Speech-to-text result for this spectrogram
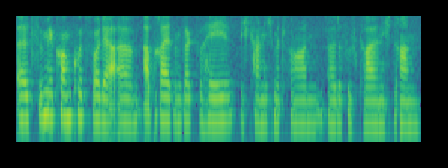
äh, zu mir kommt kurz vor der äh, Abreise und sagt so, hey, ich kann nicht mitfahren, äh, das ist gerade nicht dran.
